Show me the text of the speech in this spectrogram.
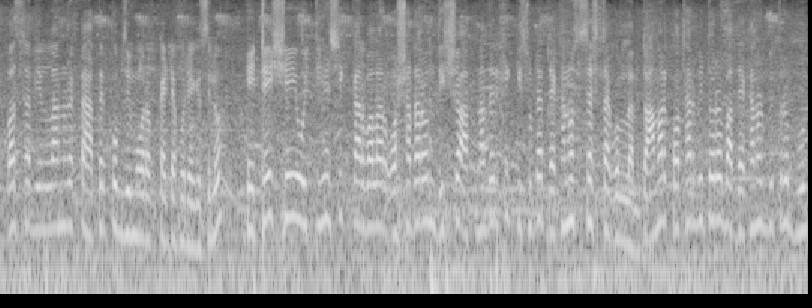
আব্বাস রাদিয়াল্লাহুর একটা হাতের কবজি মোবারক কাইটা পড়ে গেছিল। এটাই সেই ঐতিহাসিক কারবালার অসাধারণ দৃশ্য আপনাদেরকে কিছুটা দেখানোর চেষ্টা করলাম। তো আমার কথার ভিতরে বা দেখানোর ভিতরে ভুল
